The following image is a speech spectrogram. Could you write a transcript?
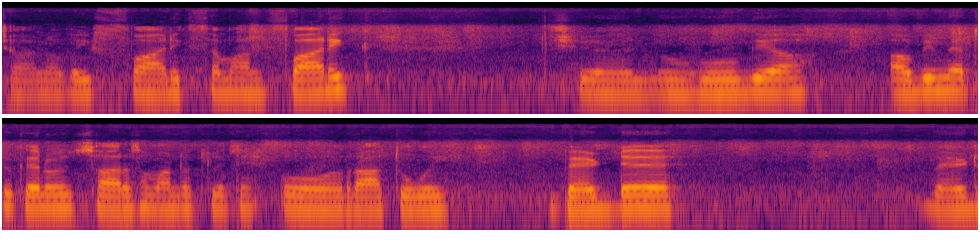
चलो भाई फारिक सामान फारिक चलो, हो गया। अभी मैं तो कह रहा हूँ सारा सामान रख लेते हैं। और रात हो गई। बेड बेड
